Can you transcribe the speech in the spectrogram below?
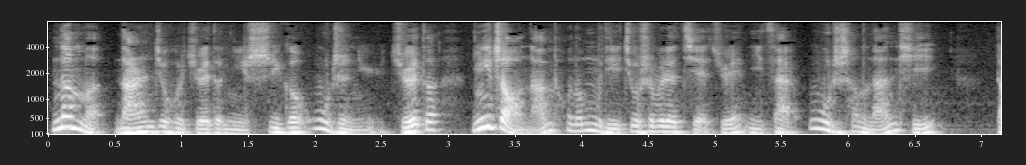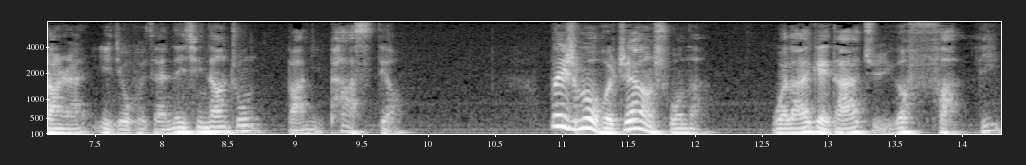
那么男人就会觉得你是一个物质女，觉得你找男朋友的目的就是为了解决你在物质上的难题，当然也就会在内心当中把你 pass 掉。为什么我会这样说呢？我来给大家举一个反例。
